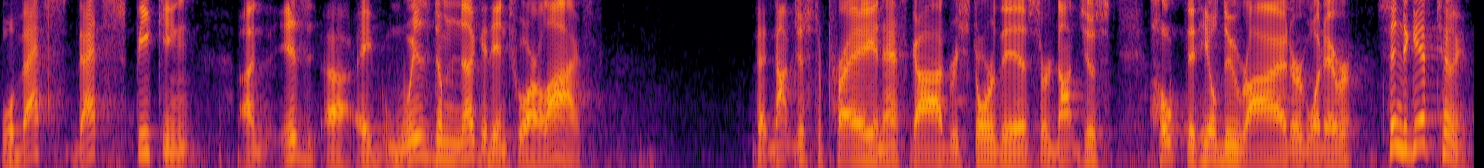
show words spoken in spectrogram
Well, that's, that's speaking uh, is uh, a wisdom nugget into our life. That not just to pray and ask God, restore this, or not just hope that He'll do right or whatever. Send a gift to Him,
